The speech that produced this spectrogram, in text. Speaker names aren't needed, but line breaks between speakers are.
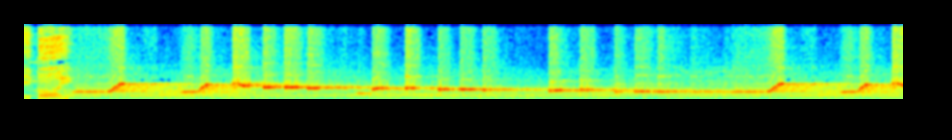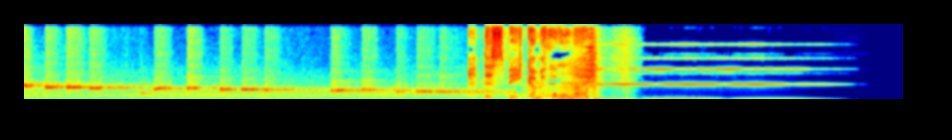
Hey boy. This beat got me feeling like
